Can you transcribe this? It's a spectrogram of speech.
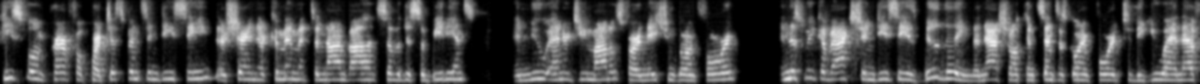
peaceful and prayerful participants in DC. They're sharing their commitment to nonviolent civil disobedience and new energy models for our nation going forward. In this week of action, DC is building the national consensus going forward to the UNF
